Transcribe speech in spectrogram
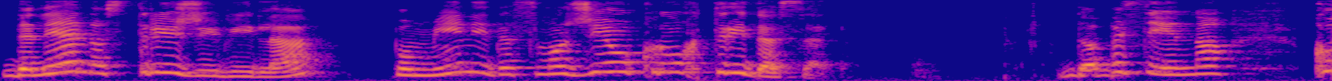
deljeno s tri živila, pomeni, da smo že okrog 30. Dobesedno, ko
